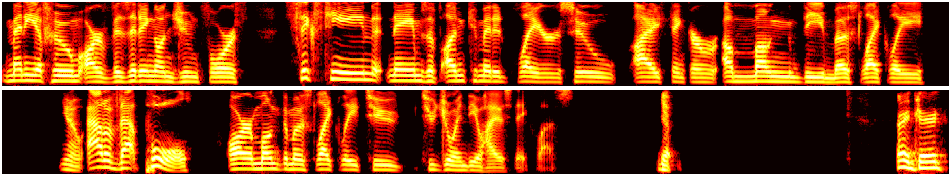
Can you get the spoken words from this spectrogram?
many of whom are visiting on June 4th. 16 names of uncommitted players who I think are among the most likely, you know, out of that pool are among the most likely to to join the Ohio State class. Yep. All right, Jared,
